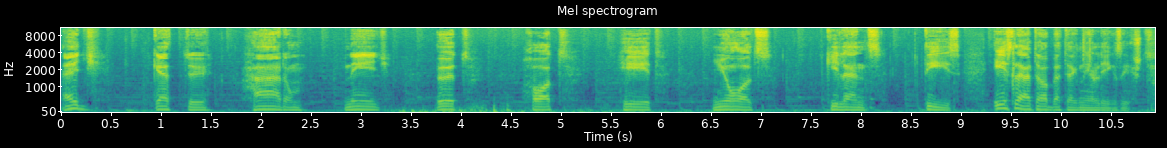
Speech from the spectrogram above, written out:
Egy, kettő, három, négy, öt, hat, hét, nyolc, kilenc, tíz. Észlelte a betegnél légzést.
